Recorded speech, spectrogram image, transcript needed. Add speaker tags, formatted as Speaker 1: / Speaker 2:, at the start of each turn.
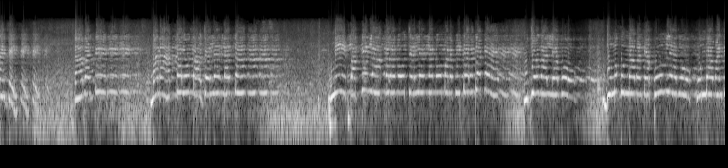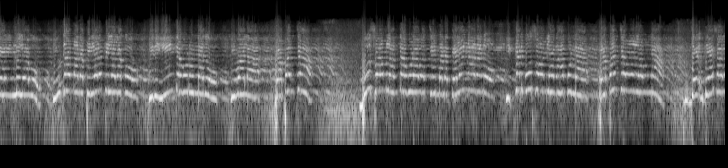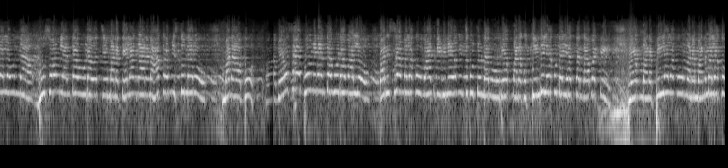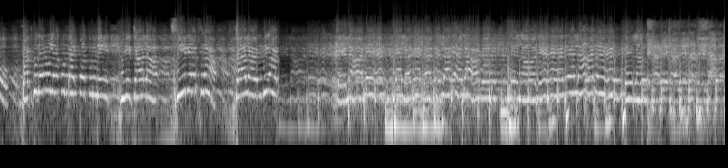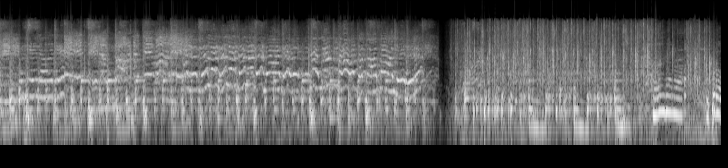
Speaker 1: Miss అవుతాయి కాబట్టి మన అక్కలు చెల్లెళ్ళంతా మీ పక్కన అక్కలను చెల్లెళ్ళను మన బిడ్డలకే ఉద్యోగాలు లేవు. దున్నుకుందామంటే భూమి లేదు ఉందామంటే ఇల్లు లేవు. ఇంకా మన పిల్లల పిల్లలకు ఇది ఈంట కూడా ఉండదు. ఇవాళ ప్రపంచ భూస్వాములంతా కూడా వచ్చి మన తెలంగాణను ఇక్కడి భూస్వాములే కాకుండా ప్రపంచంలో ఉన్న దే- దేశాలలో ఉన్న భూస్వాములంతా కూడా వచ్చి మన తెలంగాణను ఆక్రమిస్తున్నారు మన భూ- వ్యవసాయ భూమిని అంతా కూడా వాళ్ళు పరిశ్రమలకు వాటిని వినియోగించుకుంటున్నారు. రేపు మనకు తిండి లేకుండా చేస్తారు కాబట్టి రేపు మన పిల్లలకు మన మనమలకు బతుకుదెరువు లేకుండా అయిపోతుంది. ఇది చాలా సీరియస్గా
Speaker 2: తెలంగాణ ఇప్పుడు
